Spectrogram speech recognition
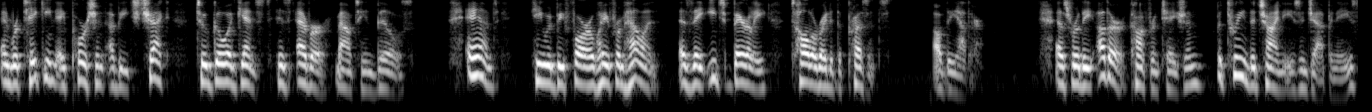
and were taking a portion of each check to go against his ever mounting bills. And he would be far away from Helen, as they each barely tolerated the presence of the other. As for the other confrontation between the Chinese and Japanese,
